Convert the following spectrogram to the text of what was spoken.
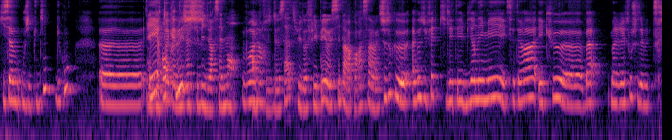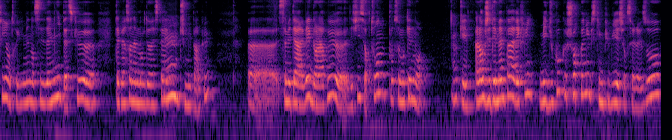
qui savent où j'étudie du coup. Euh, Et, et toi en qui as déjà subi du harcèlement, Voilà. en plus de ça, tu dois flipper aussi par rapport à ça, ouais. Surtout que à cause du fait qu'il était bien aimé, etc., et que euh, bah, malgré tout, je faisais le tri entre guillemets dans ses amis parce que ta personne elle manque de respect, Mm. tu ne lui parles plus. Ça m'était arrivé que dans la rue, des filles se retournent pour se moquer de moi. Alors que j'étais même pas avec lui, mais du coup que je sois reconnue parce qu'il me publiait sur ses réseaux,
